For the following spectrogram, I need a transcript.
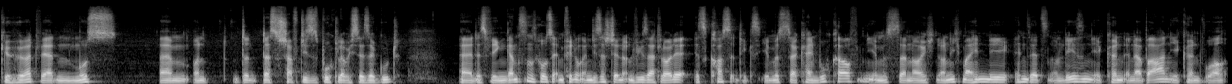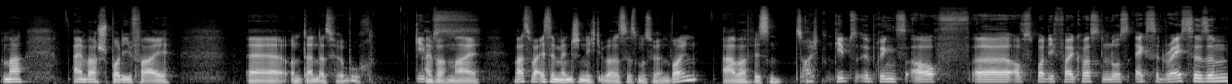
gehört werden muss. Ähm, und das schafft dieses Buch, glaube ich, sehr, sehr gut. Äh, deswegen ganz, ganz große Empfehlung an dieser Stelle. Und wie gesagt, Leute, es kostet nichts. Ihr müsst da kein Buch kaufen, ihr müsst dann euch noch nicht mal hinsetzen und lesen. Ihr könnt in der Bahn, ihr könnt wo auch immer. Einfach Spotify äh, und dann das Hörbuch. Gibt's- Einfach mal, was weiße Menschen nicht über Rassismus hören wollen, aber wissen sollten. Gibt es übrigens auch äh, auf Spotify kostenlos Exit Racism,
